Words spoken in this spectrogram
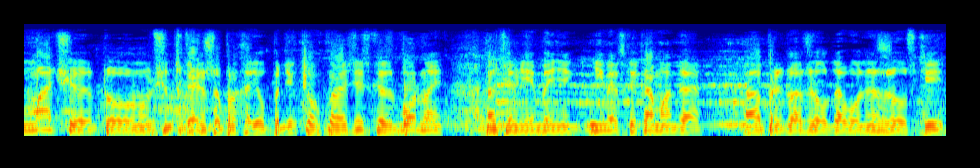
матч, то он, в общем-то, конечно, проходил по диктовку российской сборной. А тем не менее, немецкая команда предложила довольно жесткий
